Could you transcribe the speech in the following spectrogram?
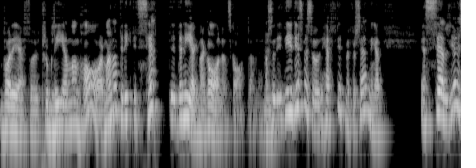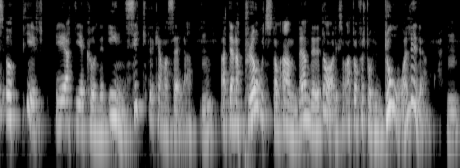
vad det är för problem man har. Man har inte riktigt sett den egna galenskapen. Alltså det, det är det som är så häftigt med försäljning. att En säljares uppgift är att ge kunden insikter kan man säga. Mm. Att den approach de använder idag, liksom, att de förstår hur dålig den är. Mm.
